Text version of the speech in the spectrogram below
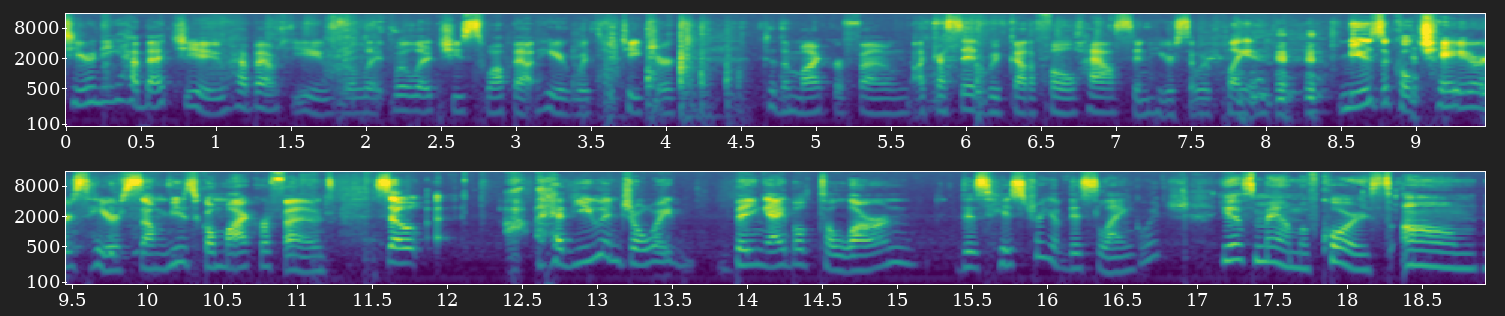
Tierney, how about you? How about you? We'll let we'll let you swap out here with your teacher to the microphone. Like I said, we've got a full house in here, so we're playing musical chairs here, some musical microphones. So, uh, have you enjoyed being able to learn this history of this language? Yes, ma'am, of course. Um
